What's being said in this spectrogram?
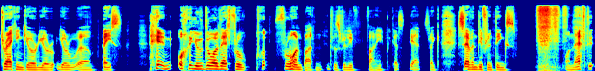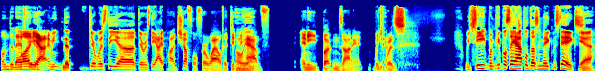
tracking your your your uh, pace, and or you do all that through through one button. It was really funny because yeah, it's like seven different things. On left on the left. Well, ear. yeah, I mean, That there was the uh, there was the iPod Shuffle for a while that didn't Oh, yeah. have any buttons on it, which Yeah. was. We see when people say Apple doesn't make mistakes. yeah.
